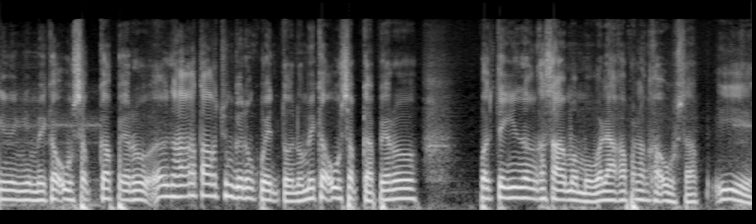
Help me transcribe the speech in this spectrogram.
yung may kausap ka pero eh, nakakatakot yung kwento no may kausap ka pero pagtingin ng kasama mo wala ka palang kausap eh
